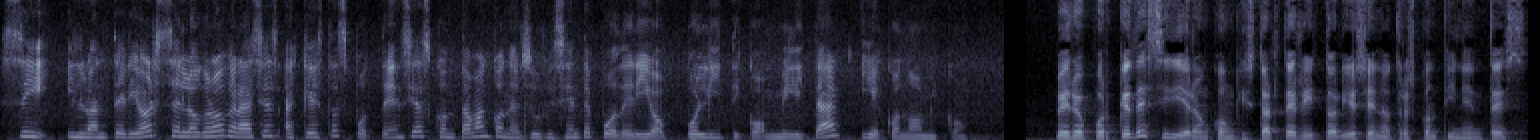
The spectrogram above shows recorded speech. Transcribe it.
Sí, y lo anterior se logró gracias a que estas potencias contaban con el suficiente poderío político, militar y económico. Pero ¿por qué decidieron conquistar territorios en otros continentes?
